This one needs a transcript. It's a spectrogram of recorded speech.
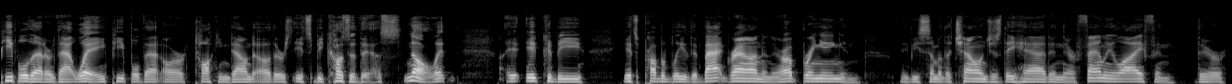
people that are that way, people that are talking down to others, it's because of this. No, it it, it could be it's probably the background and their upbringing and maybe some of the challenges they had in their family life and their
